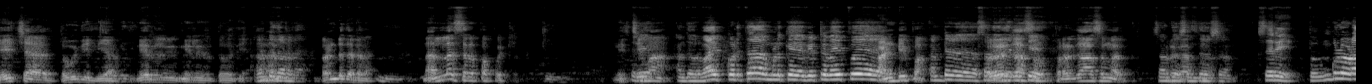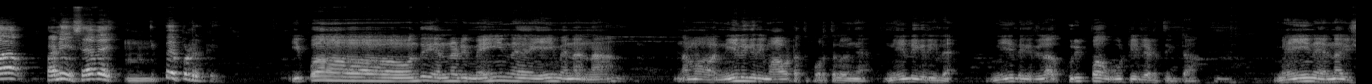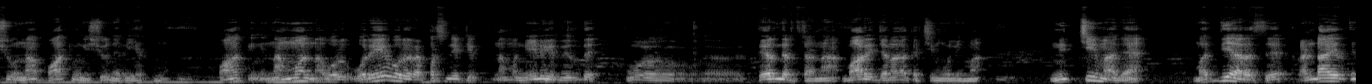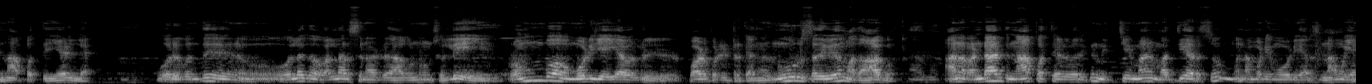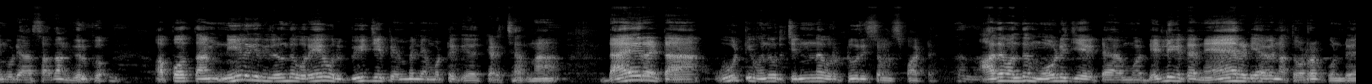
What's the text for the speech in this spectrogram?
ஜெயிச்ச தொகுதி இல்லையா? நீலகிரி நீலகிரி தொகுதி. ரெண்டு தடவை. நல்ல சிறப்பா போயிட்டு இருக்கு. நிச்சயமா அந்த ஒரு வாய்ப்பு கொடுத்தா உங்களுக்கு வெற்றி வாய்ப்பு கண்டிப்பா. பிரகாசம் இருக்கு. சந்தோஷம் சந்தோஷம். சரி இப்போ உங்களோட பணி சேவை. இப்போ எப்படி இருக்கு? இப்போ வந்து என்னுடைய மெயின் எய்ம் என்னன்னா நம்ம நீலகிரி மாவட்டத்தை பொறுத்தளவுங்க. நீலகிரியில் நீலகிரியில் குறிப்பாக ஊட்டியில் எடுத்துக்கிட்டா மெயின் என்ன இஷ்யூனா பார்க்கிங் இஷ்யூ நிறைய இருக்குங்க. பார்க்கிங் நம்ம ஒரு ஒரே ஒரு ரெப்ரசன்டேட்டிவ் நம்ம நீலகிரியிலிருந்து தேர்ந்தெடுத்துட்டோன்னா தேர்ந்தெடுத்துட்டான்னா பாரதிய ஜனதா கட்சி மூலிமா நிச்சயமாக மத்திய அரசு ரெண்டாயிரத்தி நாற்பத்தி ஏழில் ஒரு வந்து உலக வல்லரசு நாடு ஆகணும்னு சொல்லி ரொம்ப மோடி ஐயா அவர்கள் பாடுபட்டுட்டு இருக்காங்க. நூறு சதவீதம் அது ஆகும். ஆனால் ரெண்டாயிரத்தி நாற்பத்தேழு வரைக்கும் நிச்சயமாக மத்திய அரசும் நம்முடைய மோடி அரசு நாம எங்களுடைய அரசாக தான் அங்கே இருக்கும். அப்போ தம் நீலகிரியிலேருந்து ஒரே ஒரு பிஜேபி எம்எல்ஏ மட்டும் கெ- கிடைச்சாருன்னா டைரக்டாக ஊட்டி வந்து ஒரு சின்ன ஒரு டூரிசம் ஸ்பாட்டு. அதை வந்து மோடிஜி கிட்ட டெல்லி கிட்ட நேரடியாகவே நான் தொடர்பு கொண்டு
